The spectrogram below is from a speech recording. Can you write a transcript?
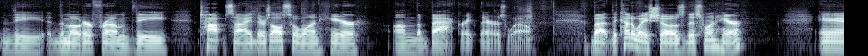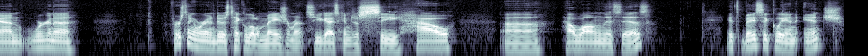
the, the motor from the top side. There's also one here on the back right there as well. But the cutaway shows this one here. And we're going to, first thing we're going to do is take a little measurement so you guys can just see how, uh, how long this is. It's basically an inch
